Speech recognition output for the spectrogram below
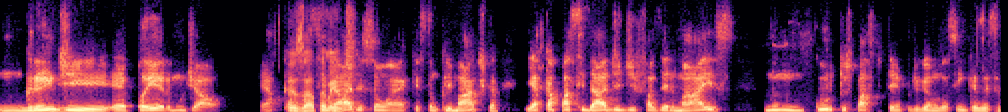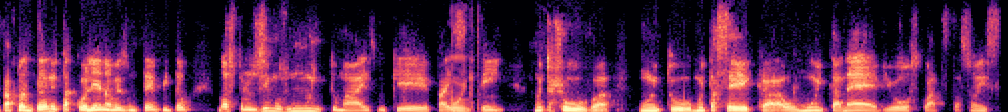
um grande é, player mundial. É a capacidade, Exatamente. são a questão climática e a capacidade de fazer mais num curto espaço de tempo, digamos assim. Quer dizer, você está plantando e está colhendo ao mesmo tempo, então nós produzimos muito mais do que países muito. que têm muita chuva, muito, muita seca, ou muita neve, ou as quatro estações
